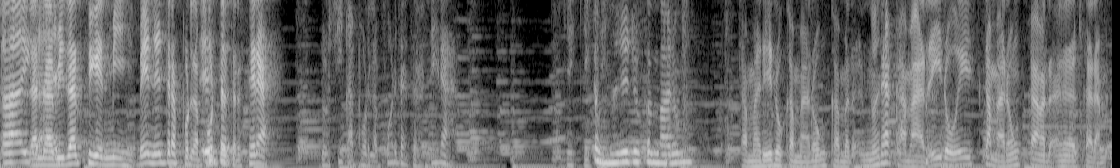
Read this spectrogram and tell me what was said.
Ay, La ay, Navidad sigue en mí. Ven, entra por la puerta Eso- trasera. Florcita, por la puerta trasera. ¿Qué, qué, qué? Camarero, camarón. Camarero, camarón, camarón. No era camarero, es camarón, camar- caramelo.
